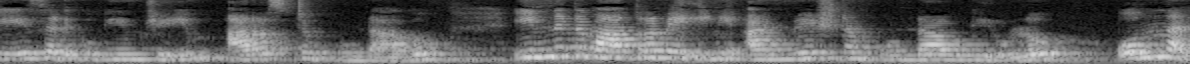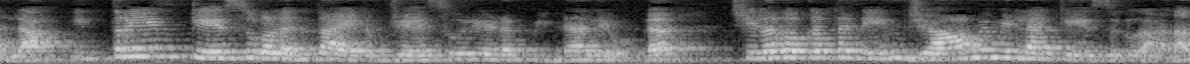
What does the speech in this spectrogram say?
കേസെടുക്കുകയും ചെയ്യും അറസ്റ്റും ഉണ്ടാകും. എന്നിട്ട് മാത്രമേ ഇനി അന്വേഷണം ഉണ്ടാവുകയുള്ളൂ. ഒന്നല്ല ഇത്രയും കേസുകൾ എന്തായാലും ജയസൂര്യയുടെ പിന്നാലെ ഉണ്ട് ചിലതൊക്കെ തന്നെയും ജാമ്യമില്ലാ കേസുകളാണ്.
